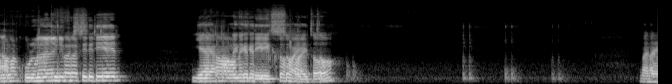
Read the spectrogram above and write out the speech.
আমার খুলনা ইউনিভার্সিটির ইয়াটা অনেকে দেখছ হয়তো। মানে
